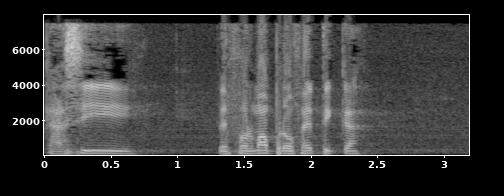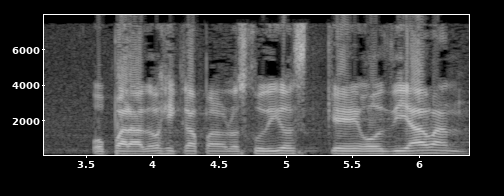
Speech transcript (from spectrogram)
Casi de forma profética o paradójica para los judíos que odiaban,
